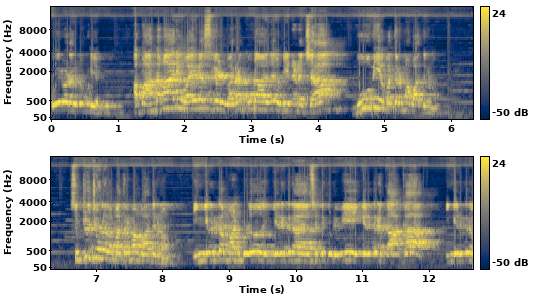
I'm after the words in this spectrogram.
உயிரோட இருக்க முடியும். அப்ப அந்த மாதிரி வைரஸ்கள் வரக்கூடாது அப்படின்னு நினைச்சா பூமியை பத்திரமா பாத்துக்கணும் சுற்றுச்சூழலை பத்திரமா பாத்துக்கணும் இங்க இருக்க மான்புழு இங்க இருக்கிற சிட்டுக்குருவி இங்க இருக்கிற காக்கா இங்க இருக்கிற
